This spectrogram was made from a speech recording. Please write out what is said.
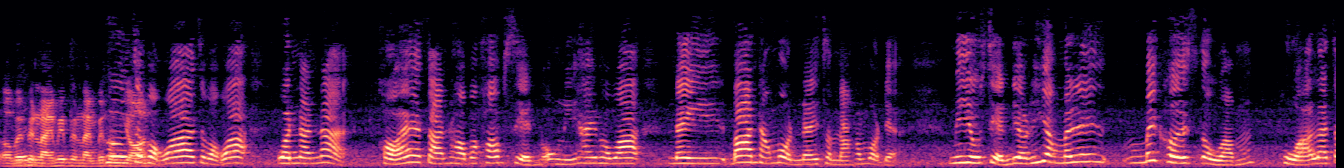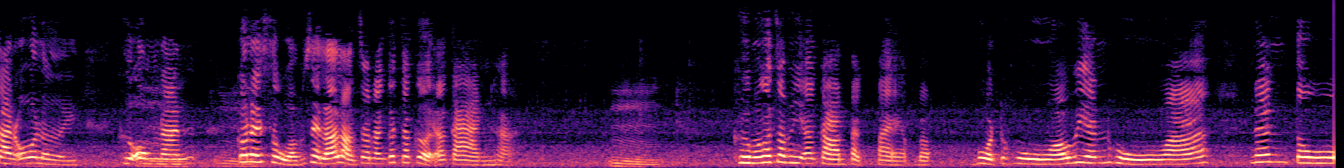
เออไม่เป็นไรไม่เป็นไรไม่ต้คือองย้อน จะบอกว่าจะบอกว่าวันนั้นน่ะ ขอให้อาจารย์ท็อปประครอบเสียนองค์นี้ให้เพราะว่าในบ้านทั้งหมดในสำนักทั้งหมดเนี่ย มีอยู่เสียนเดียวที่ยังไม่ได้ไม่เคยสวมหัวอาจารย์โอ้เลย คือองค์นั้นอืมก็เลยสวมเสร็จแล้วหลังจากนั้นก็จะเกิดอาการค่ะ อืม คือมันก็จะมีอาการแปลกๆแบบปวดหัวเวียนหัวแน่นตัว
